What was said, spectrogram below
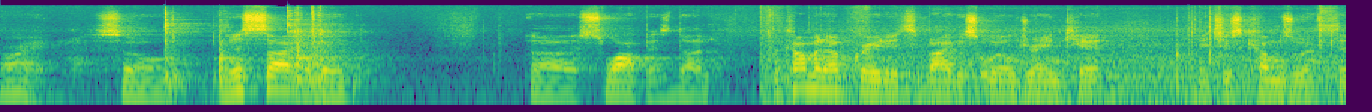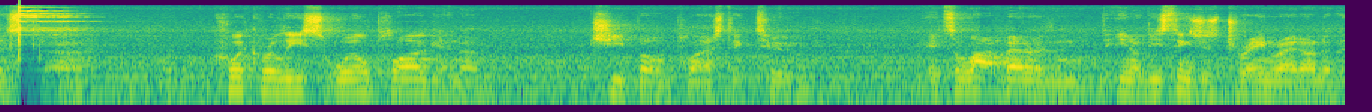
All right, so this side of the uh, swap is done. The common upgrade is to buy this oil drain kit. It just comes with this uh, quick release oil plug and a cheapo plastic tube. It's a lot better than, you know, these things just drain right onto the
